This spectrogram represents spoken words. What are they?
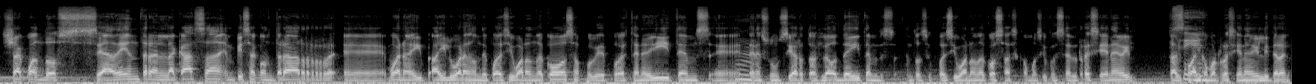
ya cuando se adentra en la casa, empieza a encontrar, eh, bueno, hay, hay lugares donde puedes ir guardando cosas porque puedes tener ítems, eh, Mm. tenés un cierto slot de ítems, entonces puedes ir guardando cosas como si fuese el Resident Evil, tal Sí. cual como el Resident Evil literal.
